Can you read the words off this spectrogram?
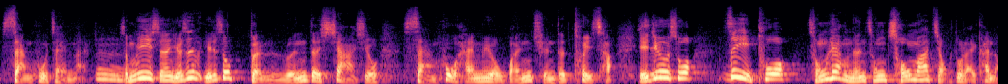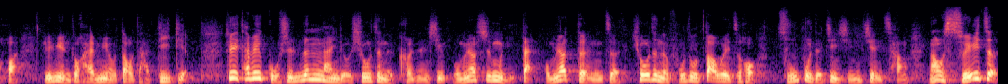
散户在买，嗯，什么意思呢？也是，也就是说，本轮的下修，散户还没有完全的退场，也就是说，这一波。从量能、从筹码角度来看的话，远远都还没有到达低点，所以台北股市仍然有修正的可能性。我们要拭目以待，我们要等着修正的幅度到位之后，逐步的进行建仓，然后随着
